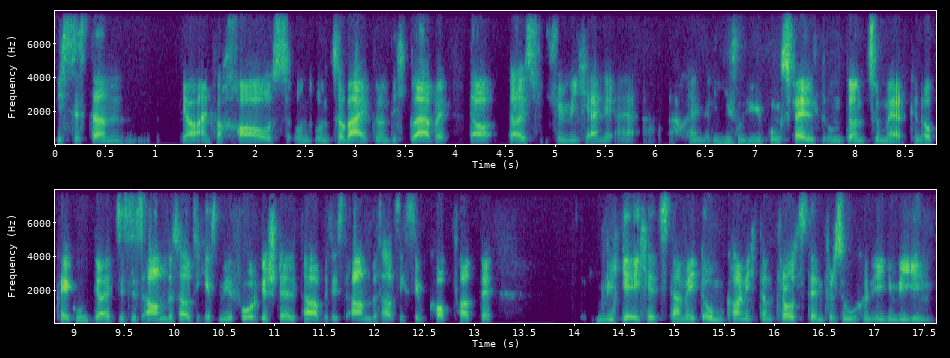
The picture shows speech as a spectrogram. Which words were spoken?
ist es dann ja einfach Chaos und, und so weiter? Und ich glaube, da, da ist für mich eine, äh, auch ein Riesenübungsfeld, um dann zu merken, okay, gut, ja, jetzt ist es anders, als ich es mir vorgestellt habe, es ist anders, als ich es im Kopf hatte. Wie gehe ich jetzt damit um? Kann ich dann trotzdem versuchen, irgendwie in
